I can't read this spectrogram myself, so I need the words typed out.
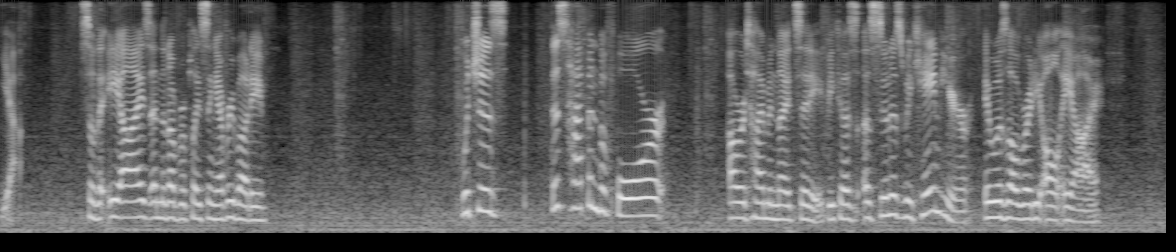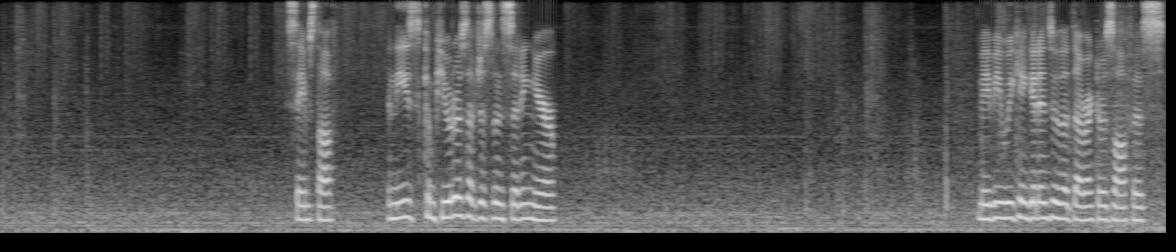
Yeah. So the AIs ended up replacing everybody. Which is, this happened before our time in Night City, because as soon as we came here, it was already all AI. Same stuff. And these computers have just been sitting here. Maybe we can get into the director's office.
